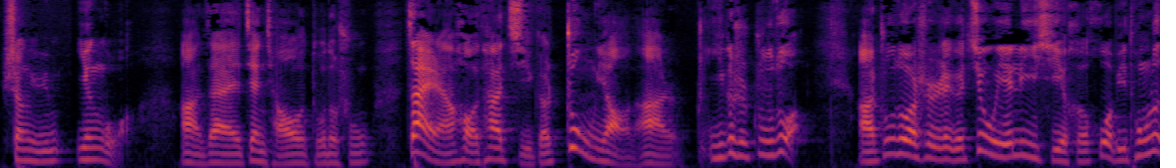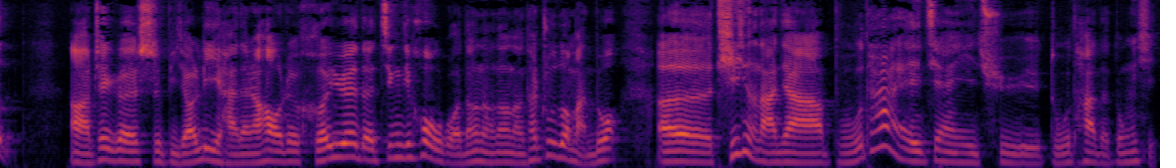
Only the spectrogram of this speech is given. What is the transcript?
生于英国啊，在剑桥读的书，再然后他几个重要的啊，一个是著作啊，著作是这个就业利息和货币通论啊，这个是比较厉害的。然后这个合约的经济后果等等等等，他著作蛮多。呃，提醒大家，不太建议去读他的东西。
